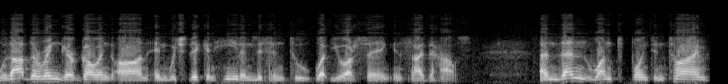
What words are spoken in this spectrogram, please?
without the ringer going on in which they can hear and listen to what you are saying inside the house. And then one point in time,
